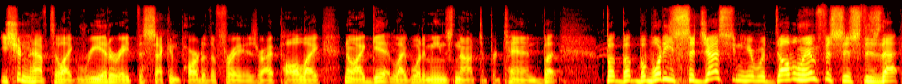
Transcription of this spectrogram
you shouldn't have to like reiterate the second part of the phrase, right? Paul, like, no, I get like what it means not to pretend. But but but but what he's suggesting here with double emphasis is that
